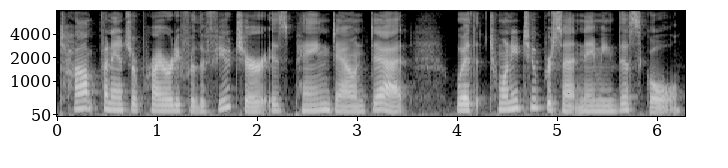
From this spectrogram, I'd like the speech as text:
top financial priority for the future is paying down debt, with 22% naming this goal.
